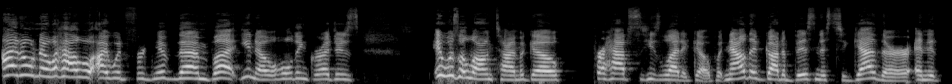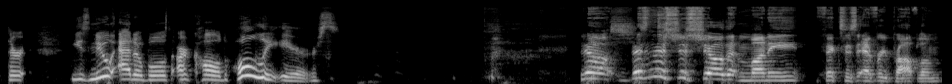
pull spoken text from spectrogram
I don't know how I would forgive them, but you know, holding grudges it was a long time ago. Perhaps he's let it go, but now they've got a business together, and it, they're these new edibles are called Holy Ears. You know, doesn't this just show that money fixes every problem?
